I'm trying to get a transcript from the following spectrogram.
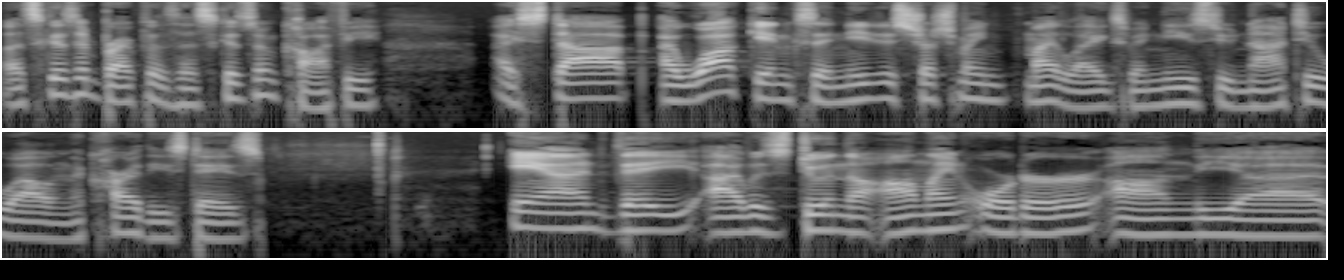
let's get some breakfast. Let's get some coffee. I stop. I walk in because I needed to stretch my my legs. My knees do not do well in the car these days. And they, I was doing the online order on the. Uh,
